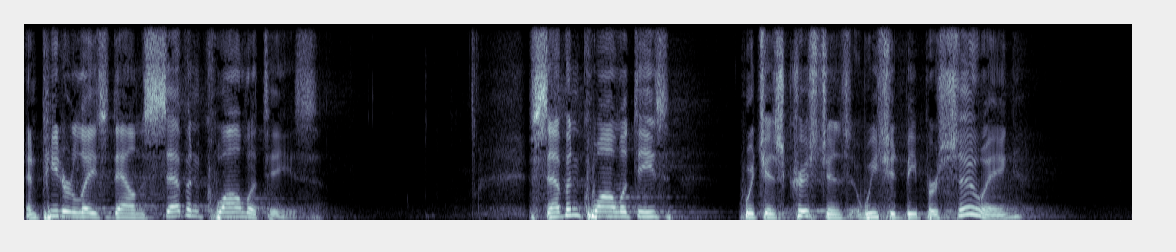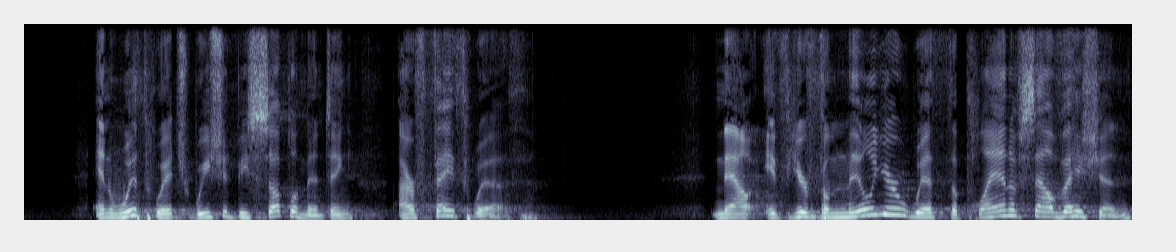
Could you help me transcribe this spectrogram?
And Peter lays down seven qualities. Seven qualities which, as Christians, we should be pursuing and with which we should be supplementing our faith with. Now, if you're familiar with the plan of salvation,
